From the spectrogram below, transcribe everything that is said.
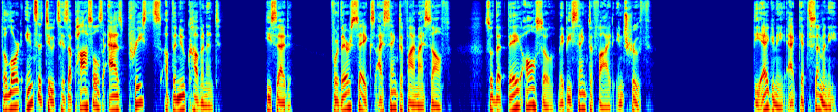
the Lord institutes his apostles as priests of the new covenant. He said, For their sakes I sanctify myself, so that they also may be sanctified in truth. The agony at Gethsemane.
